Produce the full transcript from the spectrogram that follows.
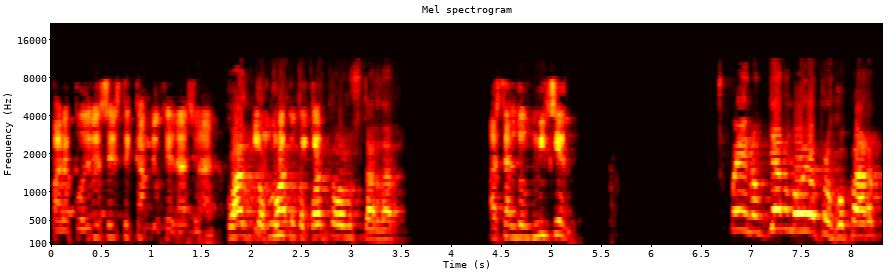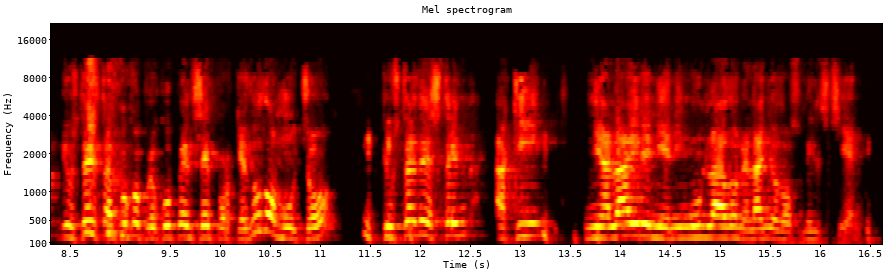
para poder hacer este cambio generacional. ¿Cuánto, cuánto, cuánto vamos a tardar? Hasta el 2100. Bueno, ya no me voy a preocupar y ustedes tampoco preocúpense porque dudo mucho que ustedes estén aquí ni al aire ni en ningún lado en el año 2100.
